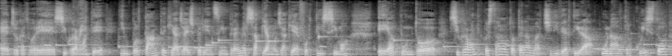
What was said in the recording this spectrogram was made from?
eh, giocatore sicuramente importante che ha già esperienze in Premier, sappiamo già che è fortissimo e appunto sicuramente quest'anno Tottenham ci divertirà. Un altro acquisto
